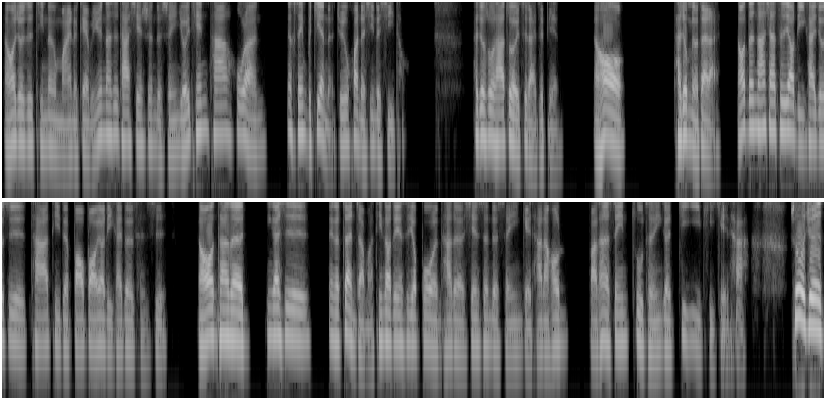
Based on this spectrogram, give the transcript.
然后就是听那个 Mind the Gap，因为那是他先生的声音。有一天他忽然那声音不见了，就是换了新的系统，他就说他最后一次来这边，然后他就没有再来。然后等他下次要离开，就是他提着包包要离开这个城市，然后他的应该是那个站长嘛，听到这件事就拨了他的先生的声音给他，然后把他的声音铸成一个记忆体给他。所以我觉得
